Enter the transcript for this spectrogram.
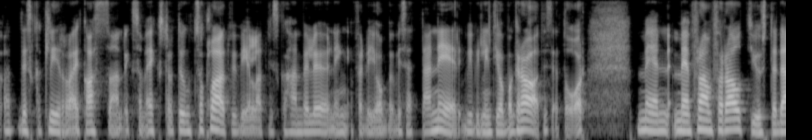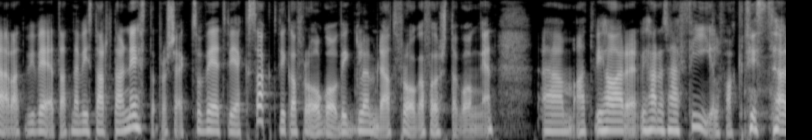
att det ska klirra i kassan liksom extra tungt. Såklart vi vill att vi ska ha en belöning för det jobbet vi sätter ner, vi vill inte jobba gratis ett år. Men, men framför allt just det där att vi vet att när vi startar nästa projekt så vet vi exakt vilka frågor vi glömde att fråga första gången. Um, att vi har, vi har en sån här fil faktiskt där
